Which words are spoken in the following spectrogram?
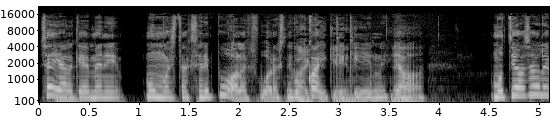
Sen jälkeen meni mun muistaakseni puoleksi vuodeksi niin kuin Kaikki kaikki, kiinni. kiinni. Joo. Joo. Mutta joo, se oli,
